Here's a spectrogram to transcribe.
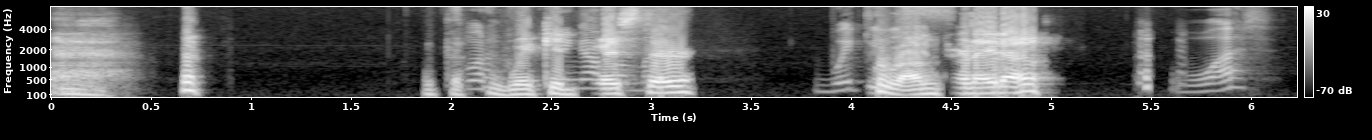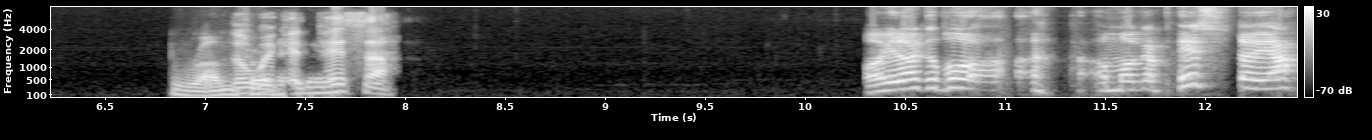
What the Wicked looking up Twister, wicked Rum s- Tornado, What? Rum the Tornado. wicked pisser. Oh, you like to put a, a mug of piss, do ya?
